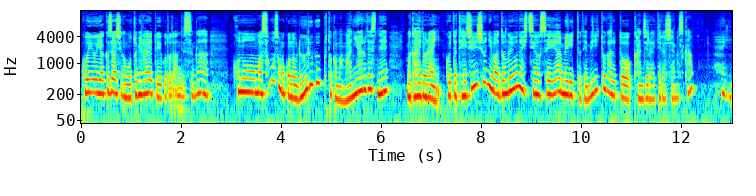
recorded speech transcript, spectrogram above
こういう薬剤師が求められるということなんですが、この、まあ、そもそもこのルールブックとか、まあ、マニュアルですね。まあ、ガイドライン、こういった手順書にはどのような必要性やメリット、デメリットがあると感じられていらっしゃいますか？はい。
